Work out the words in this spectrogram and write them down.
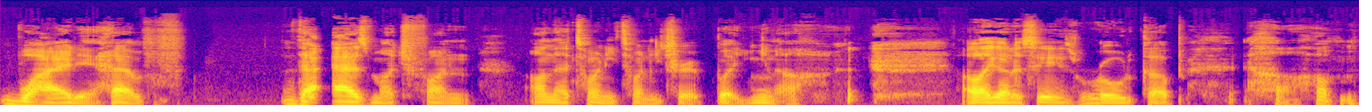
why I didn't have that as much fun on that 2020 trip. But you know, all I gotta say is Road Cup, um,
